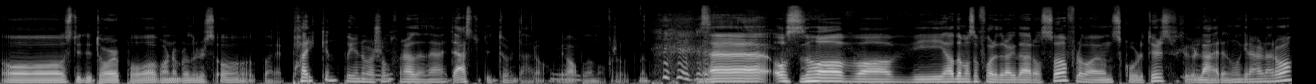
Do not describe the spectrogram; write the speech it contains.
og Studio Tour på Warner Brothers og bare Parken på Universal. Mm. For det er, jo det, det er. det er Studio Tour der òg. Vi var på den nå, for så vidt. Men eh, og så var vi Hadde masse foredrag der også, for det var jo en skoletur, så vi skulle lære noen greier der òg.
